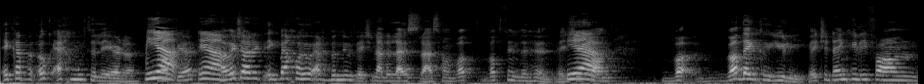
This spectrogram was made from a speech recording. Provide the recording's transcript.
ik heb het ook echt moeten leren. Ja, snap je? ja. Maar weet je wat, ik, ik ben gewoon heel erg benieuwd, weet je, naar de luisteraars. Van wat, wat vinden hun? Weet je, van, wat, wat denken jullie? Weet je, denken jullie van,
